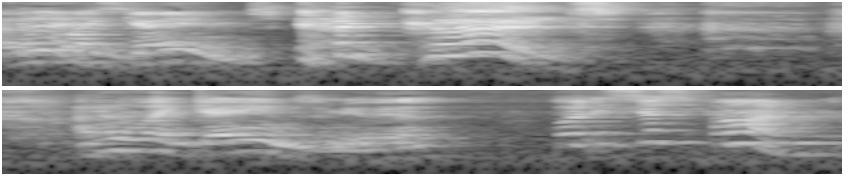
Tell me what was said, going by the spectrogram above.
I don't like games. Good. I don't like games, Amelia. Well, it's just fun.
